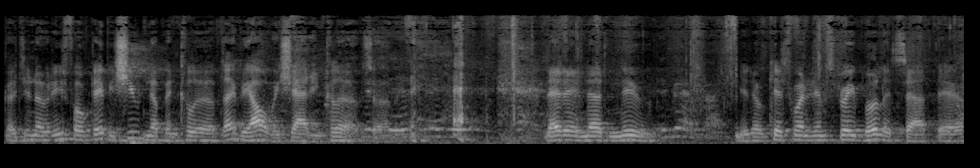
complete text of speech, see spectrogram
Because, you know, these folk, they be shooting up in clubs. They be always shot in clubs. So, I mean, that ain't nothing new. You know, catch one of them stray bullets out there.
